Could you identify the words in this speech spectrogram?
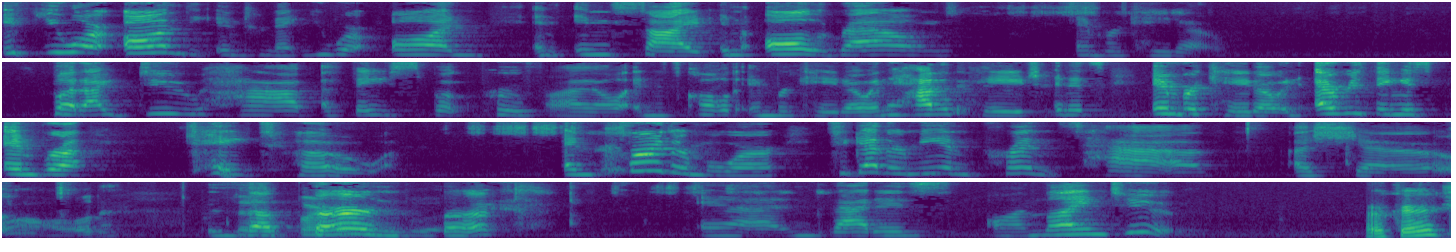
If you are on the internet, you are on and inside and all around Embricato. But I do have a Facebook profile, and it's called Embricato, and I have a page, and it's Embricato, and everything is Embricato. And furthermore, together, me and Prince have a show Called the, Burn, Book. and that is online too. Okay,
